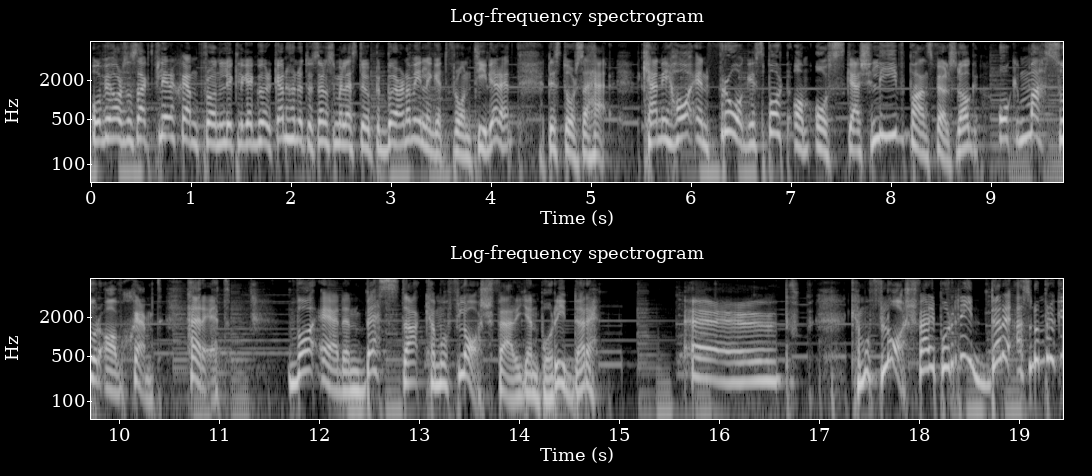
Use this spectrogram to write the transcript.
Och vi har som sagt fler skämt från Lyckliga Gurkan 100 000 som jag läste upp i början av inlägget från tidigare. Det står så här. Kan ni ha en frågesport om Oscars liv på hans födelsedag och massor av skämt? Här är ett. Vad är den bästa kamouflagefärgen på riddare? Eh, kamouflagefärg på riddare? Alltså de brukar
